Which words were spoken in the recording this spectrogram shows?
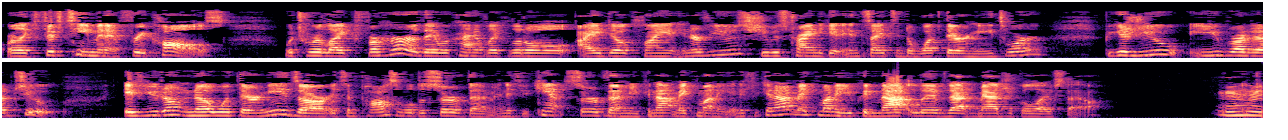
or like fifteen minute free calls, which were like for her they were kind of like little ideal client interviews. She was trying to get insights into what their needs were because you you brought it up too if you don't know what their needs are, it's impossible to serve them. And if you can't serve them, you cannot make money. And if you cannot make money, you cannot live that magical lifestyle. Mm-hmm. It's,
